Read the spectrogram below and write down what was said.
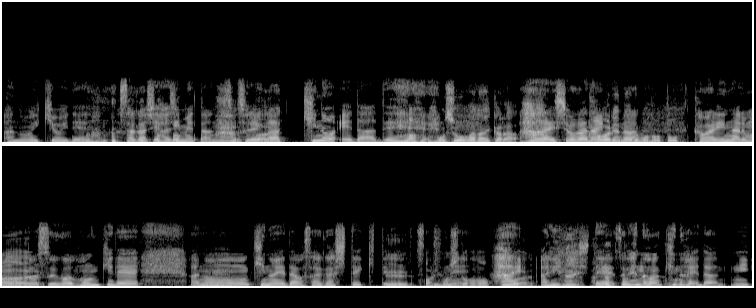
あの勢いで探し始めたんですよ。それがはい木の枝で、あもうしょうがないから。はいしょうがないから。代わりになるものと。代わりになるものはい。とすごい本気で、あのー木の枝を探してきてね、ええありました？はい、はい。ありまして それの木の枝に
